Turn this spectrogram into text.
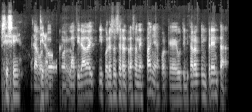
Sí, sí. se agotó con la tirada y, y por eso se retrasó en España, porque utilizaron la imprenta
